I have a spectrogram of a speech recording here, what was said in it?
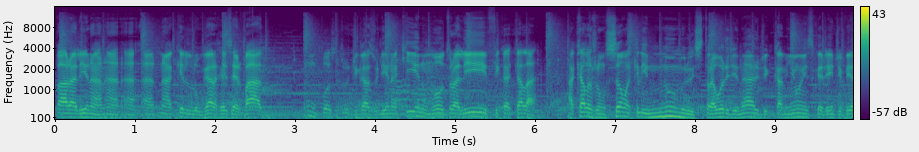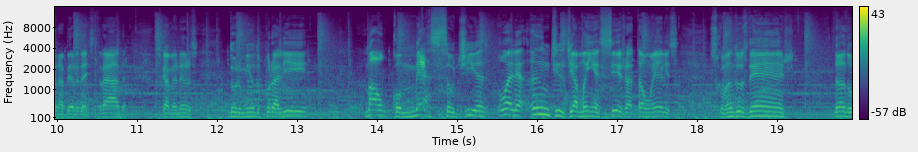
para ali na, na, na, naquele lugar reservado, um posto de gasolina aqui, num outro ali, fica aquela, aquela junção, aquele número extraordinário de caminhões que a gente vê na beira da estrada, os caminhoneiros dormindo por ali. Mal começa o dia, olha, antes de amanhecer já estão eles escovando os dentes, dando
